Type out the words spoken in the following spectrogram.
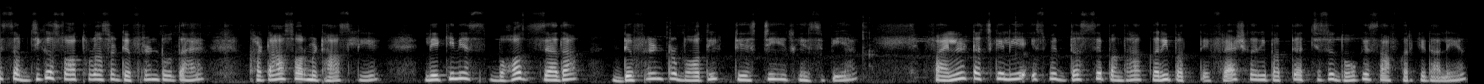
इस सब्ज़ी का स्वाद थोड़ा सा डिफरेंट होता है, खटास और मिठास लिए, लेकिन ये बहुत ज़्यादा डिफरेंट और बहुत ही टेस्टी रेसिपी है। फाइनल टच के लिए इसमें 10 से 15 करी पत्ते फ्रेश करी पत्ते अच्छे से धो के साफ़ करके डाले हैं।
